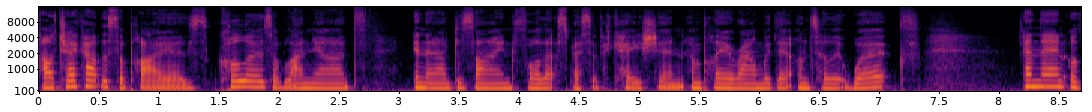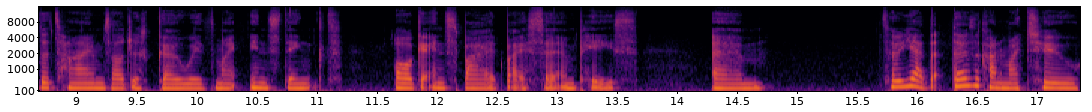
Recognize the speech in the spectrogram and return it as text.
I'll check out the suppliers, colours of lanyards, and then I'll design for that specification and play around with it until it works. And then other times I'll just go with my instinct or get inspired by a certain piece. Um, so, yeah, th- those are kind of my two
